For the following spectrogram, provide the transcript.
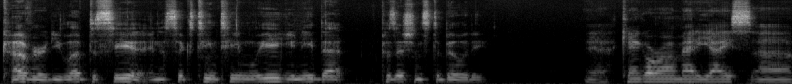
Covered. You love to see it in a 16 team league. You need that position stability. Yeah, can't go wrong. Matty Ice, uh,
